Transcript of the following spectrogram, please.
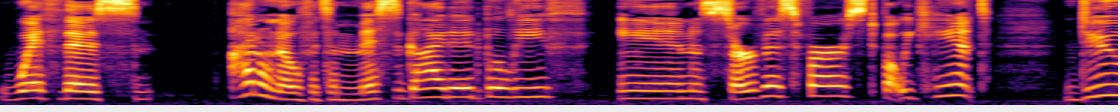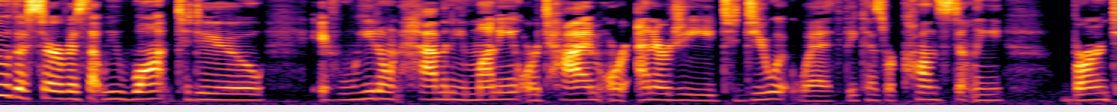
with this I don't know if it's a misguided belief in service first, but we can't do the service that we want to do if we don't have any money or time or energy to do it with because we're constantly burnt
